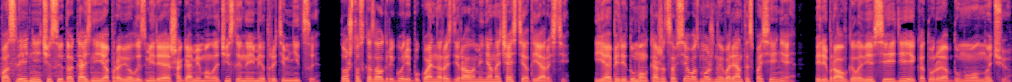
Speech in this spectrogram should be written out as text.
Последние часы до казни я провел, измеряя шагами малочисленные метры темницы. То, что сказал Григорий, буквально раздирало меня на части от ярости. Я передумал, кажется, все возможные варианты спасения, перебрал в голове все идеи, которые обдумывал ночью.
